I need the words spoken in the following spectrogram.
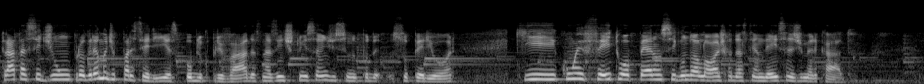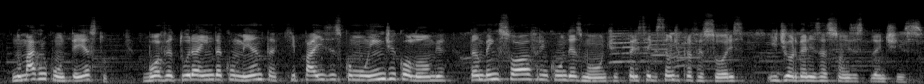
Trata-se de um programa de parcerias público-privadas nas instituições de ensino superior que, com efeito, operam segundo a lógica das tendências de mercado. No macro contexto, Boaventura ainda comenta que países como Índia e Colômbia também sofrem com desmonte, perseguição de professores e de organizações estudantis.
